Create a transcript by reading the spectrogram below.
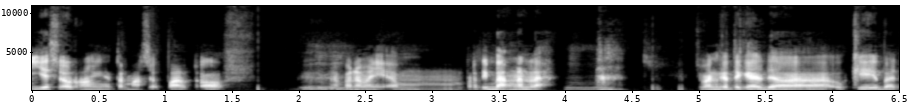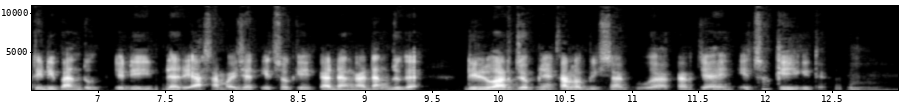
Iya. yes or no yang termasuk part of Mm-mm. apa namanya em, pertimbangan lah Hmm. cuman ketika udah oke berarti dibantu jadi dari A sampai Z it's okay kadang-kadang juga di luar jobnya kalau bisa gua kerjain it's okay gitu Hmm.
